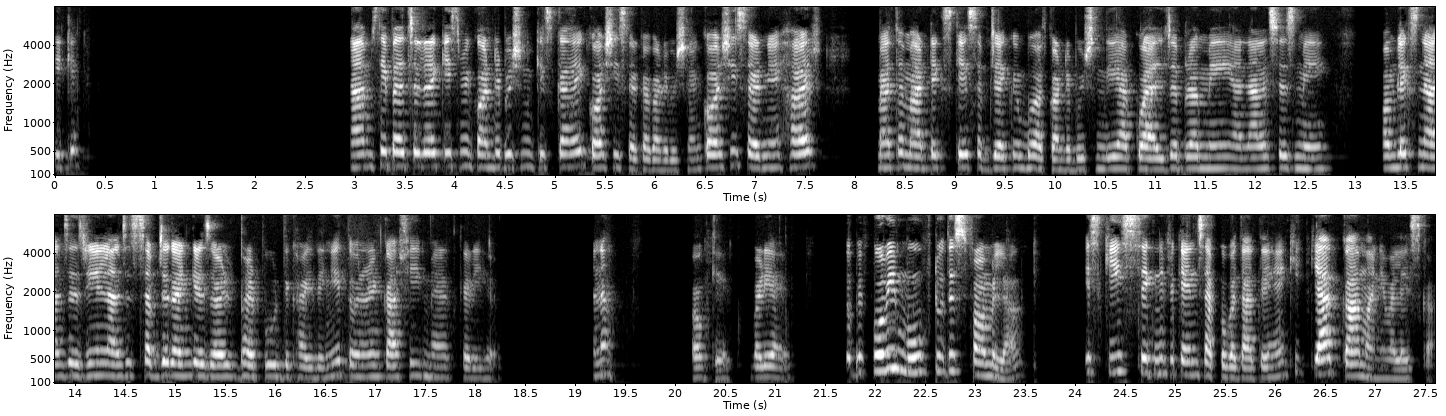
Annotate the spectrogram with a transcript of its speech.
ठीक है। नाम से पता चल रहा है कि इसमें कंट्रीब्यूशन किसका है? कौशी सर का कंट्रीब्यूशन है। कौशी सर ने हर मैथमेटिक्स के सब्जेक्ट में बहुत कंट्रीब्यूशन दिया। आपको एल्जब्रा में एनालिसिस में कॉम्प्लेक्स एनालिसिस रील एनालिसिस सब जगह इनके रिज़ल्ट भरपूर दिखाई देंगे। तो उन्होंने काफ़ी मेहनत करी है। है ना? ओके बढ़िया है। तो before we move to this formula इसकी सिग्निफिकेंस आपको बताते हैं कि क्या काम आने वाला है इसका।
